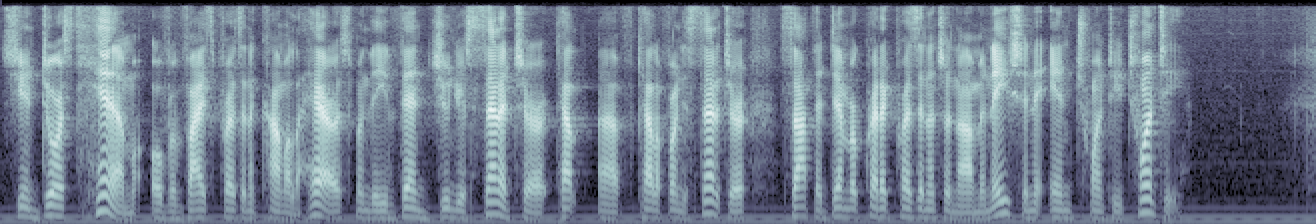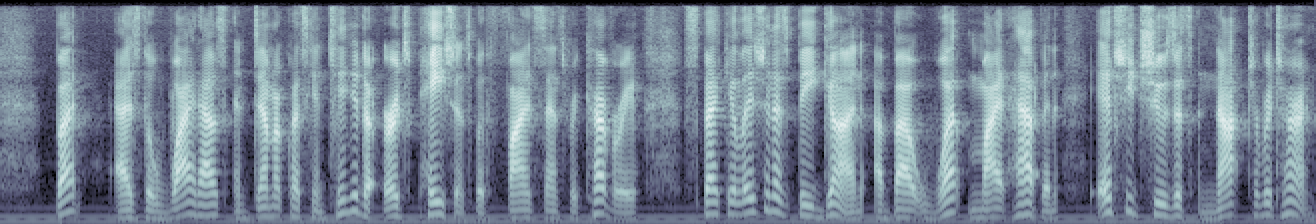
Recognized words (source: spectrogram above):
She endorsed him over Vice President Kamala Harris when the then junior senator, uh, California senator, sought the Democratic presidential nomination in 2020. But as the White House and Democrats continue to urge patience with Feinstein's recovery, speculation has begun about what might happen if she chooses not to return.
